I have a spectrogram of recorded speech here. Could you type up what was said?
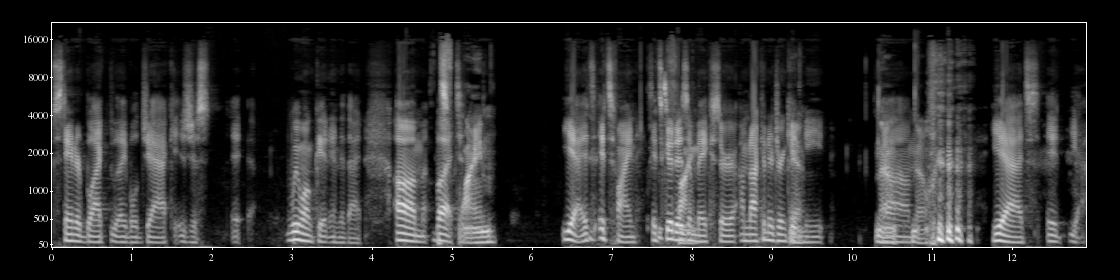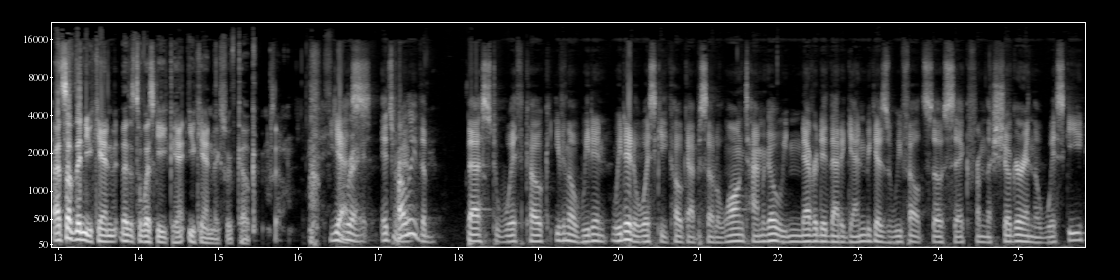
standard black label Jack is just. It, we won't get into that. Um, but it's fine. yeah, it's it's fine. It's, It's good as a mixer. I'm not going to drink Yeah. it neat. No, um, no. Yeah, it's it. Yeah, That's something you can. That's a whiskey you can you can mix with Coke. So yes, Right, it's right. probably the best with Coke. Even though we didn't, we did a whiskey Coke episode a long time ago. We never did that again because we felt so sick from the sugar and the whiskey.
